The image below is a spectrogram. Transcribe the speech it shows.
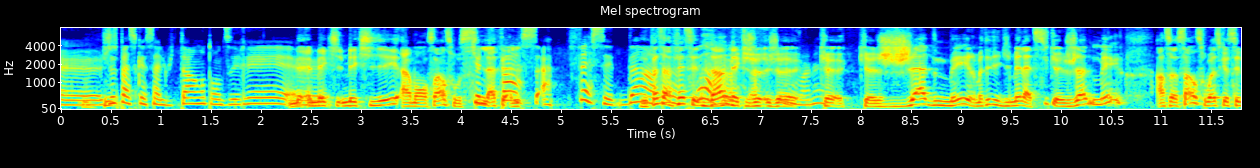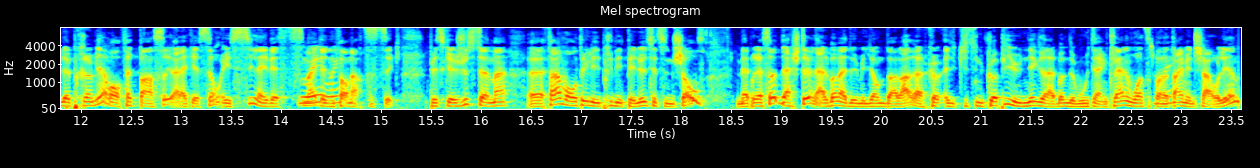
euh, juste parce que ça lui tente, on dirait. Mhm. Mais, euh, mais, qui, mais qui est, à mon sens, aussi la face à fait ses dents. Fait, ça là. fait ses dents, mais que je, je- Voilà. que, que j'admire, mettez des guillemets là-dessus, que j'admire en ce sens où est-ce que c'est le premier à avoir fait penser à la question et si l'investissement Oui, était une forme artistique? Puisque justement, euh, faire monter les prix des pilules, c'est une chose, mais après ça, d'acheter un album à 2 millions de dollars, qui est une copie unique de l'album de Wu-Tang Clan, Once Upon a. Time in Shaolin,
